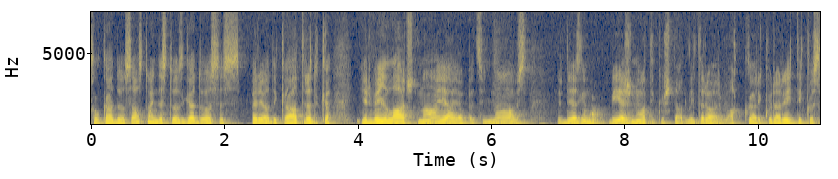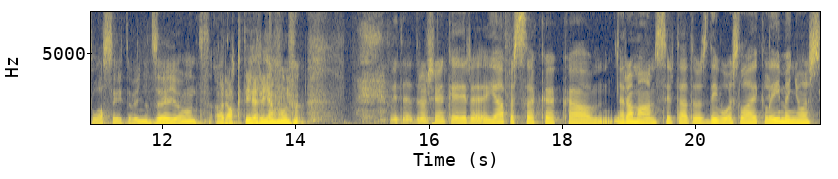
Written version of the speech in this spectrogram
kaut kādos 80 gados es periodikā atradu, ka ir viņa lāča mājā jau pēc viņa nāves. Ir diezgan bieži notikuši tādi literāri vakari, kur arī tikusi lasīta viņa dzēja ar aktieriem. Un, Bet eh, droši vien ir eh, jāpasaka, ka mm, romāns ir tādos divos laika līmeņos.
